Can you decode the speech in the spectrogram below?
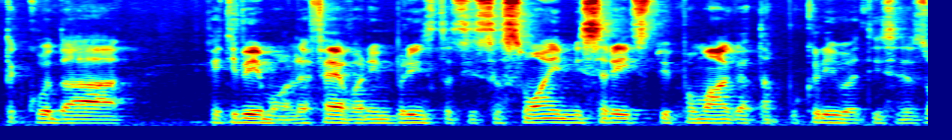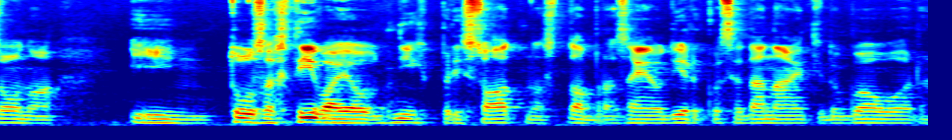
tako da, kaj ti vemo, Lefebvre in Brinsta si s svojimi sredstvi pomagata pokrivati sezono in to zahtevajo od njih prisotnost. Dobro, za eno dirko se da najti dogovor,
